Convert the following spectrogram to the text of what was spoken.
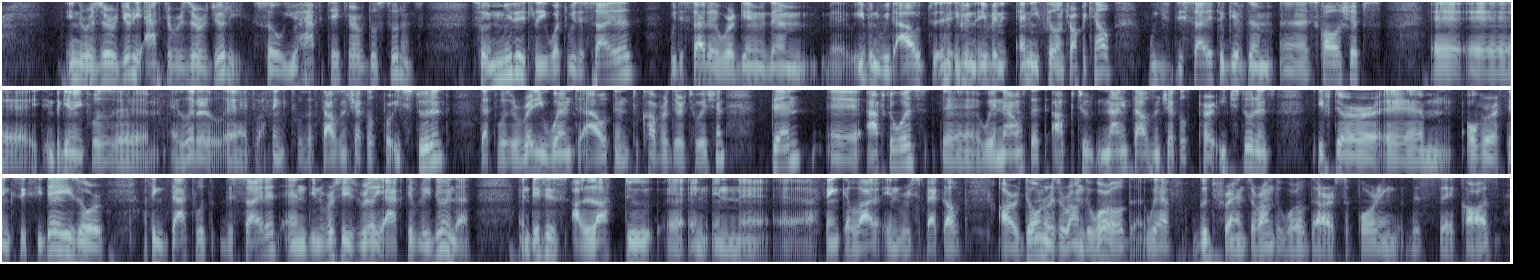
in the reserve duty active reserve duty so you have to take care of those students so immediately what we decided we decided we're giving them uh, even without even even any philanthropic help we decided to give them uh, scholarships. Uh, uh in the beginning it was uh, a little uh, i think it was a thousand shekels per each student that was already went out and to cover their tuition then uh, afterwards, the, we announced that up to 9,000 shekels per each student, if they're um, over, I think, 60 days, or I think that was decided, and the university is really actively doing that. And this is a lot to, uh, in, in uh, I think, a lot in respect of our donors around the world. We have good friends around the world that are supporting this uh, cause.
